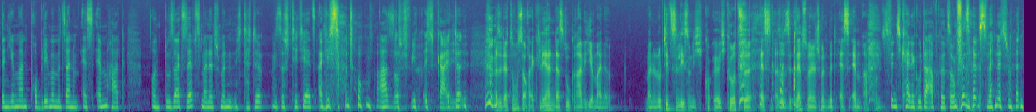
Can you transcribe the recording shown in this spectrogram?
wenn jemand Probleme mit seinem SM hat? Und du sagst Selbstmanagement. Ich dachte, wieso steht hier jetzt eigentlich Sadomaso Schwierigkeiten? Also dazu musst du auch erklären, dass du gerade hier meine, meine Notizen liest und ich, ich kürze S, also Selbstmanagement mit SM ab. Und das finde ich keine gute Abkürzung für Selbstmanagement.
